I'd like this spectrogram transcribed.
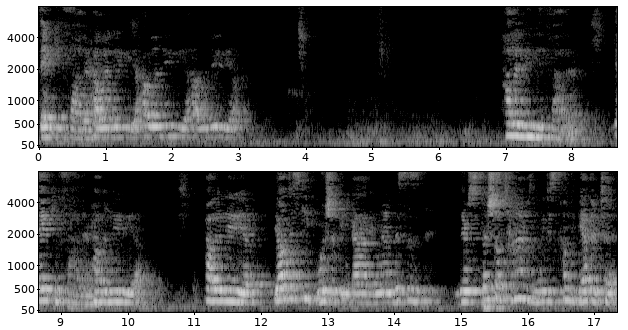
Thank you, Father. Hallelujah. Hallelujah. Hallelujah. Hallelujah, Father. Thank you, Father. Hallelujah. Hallelujah. Y'all just keep worshiping God. Amen. This is there's special times when we just come together to,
